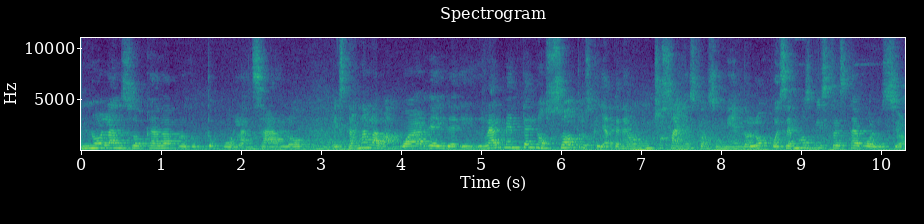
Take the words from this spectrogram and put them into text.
no lanzó cada producto por lanzarlo, están a la vanguardia y, realmente nosotros que ya tenemos muchos años consumiéndolo, pues hemos visto esta evolución.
